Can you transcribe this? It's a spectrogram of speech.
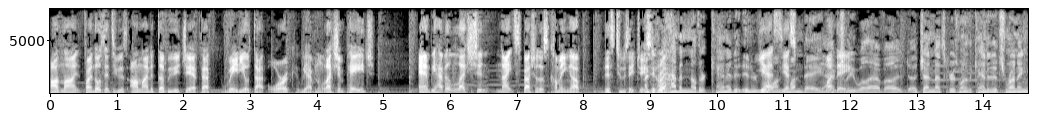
online, find those interviews online at WJFFradio.org. We have an election page. And we have an election night special that's coming up this Tuesday, Jason. I think right? we'll have another candidate interview Yes, on yes. Monday. Monday. Actually, we'll have uh, uh, Jen Metzger is one of the candidates running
